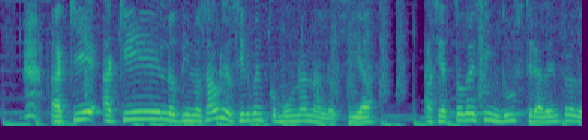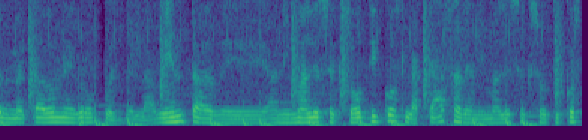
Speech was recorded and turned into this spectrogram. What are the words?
aquí, aquí los dinosaurios sirven como una analogía hacia toda esa industria dentro del mercado negro, pues de la venta de animales exóticos, la caza de animales exóticos,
